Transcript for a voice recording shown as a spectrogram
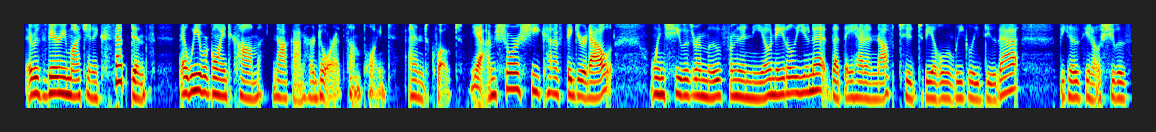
There was very much an acceptance that we were going to come knock on her door at some point. End quote. Yeah, I'm sure she kind of figured out when she was removed from the neonatal unit that they had enough to, to be able to legally do that because, you know, she was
